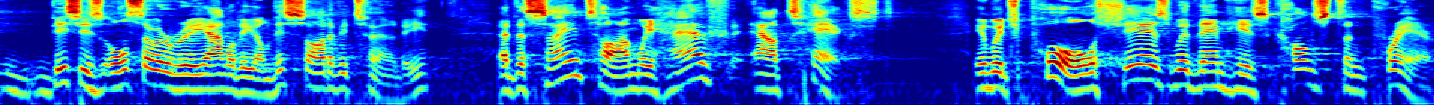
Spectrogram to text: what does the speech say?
this is also a reality on this side of eternity. At the same time, we have our text in which Paul shares with them his constant prayer.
